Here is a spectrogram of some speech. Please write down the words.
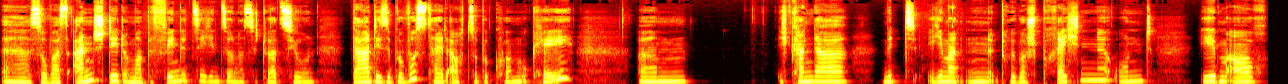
äh, sowas ansteht und man befindet sich in so einer Situation, da diese Bewusstheit auch zu bekommen, okay, ähm, ich kann da mit jemanden drüber sprechen und eben auch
